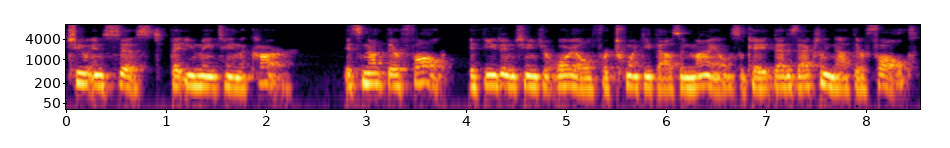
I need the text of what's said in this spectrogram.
to insist that you maintain the car. It's not their fault if you didn't change your oil for 20,000 miles. Okay. That is actually not their fault.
